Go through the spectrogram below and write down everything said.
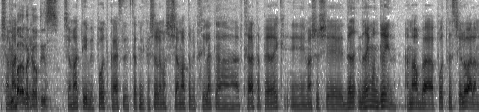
שמעתי. קיבלת את הכרטיס. שמעתי בפודקאסט, זה קצת מתקשר למשהו שאמרת בתחילת, ה... בתחילת הפרק, אה, משהו שדריימונד גרין אמר בפודקאסט שלו על, המ...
